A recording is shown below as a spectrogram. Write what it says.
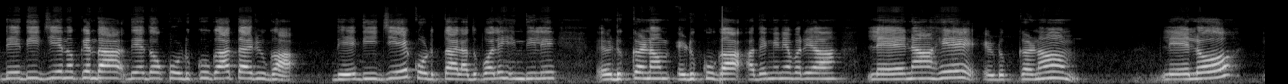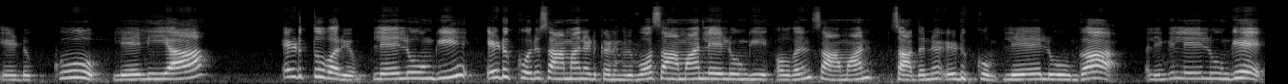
ദേദിജി എന്നൊക്കെ എന്താ? ദേദോ കൊടുക്കുക തരുക. ദേദീജിയെ കൊടുത്താൽ അതുപോലെ ഹിന്ദിയിൽ എടുക്കണം എടുക്കുക. അതെങ്ങനെയാ പറയാ? ലേനാഹേ എടുക്കണം. ലേലോ എടുക്കൂ. ലേലിയ എടുത്തു പറയും. ലേലൂങ്കി എടുക്കും ഒരു സാമാൻ എടുക്കണമെങ്കിൽ വോ സാമാൻ ലേലൂങ്കി? അവൻ സാമാൻ സാധനം എടുക്കും. ലേലൂങ്ക. അല്ലെങ്കിൽ ലേലൂങ്കേ.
